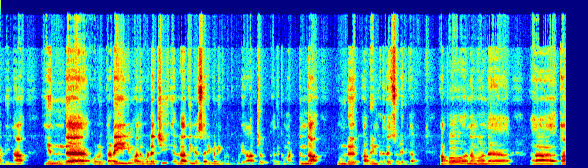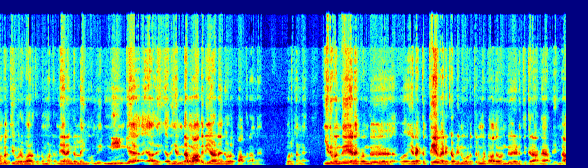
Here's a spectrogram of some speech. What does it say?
அப்படின்னா எந்த ஒரு தடையையும் அதை உடைச்சி எல்லாத்தையுமே சரி பண்ணி கொடுக்கக்கூடிய ஆற்றல் அதுக்கு மட்டும்தான் உண்டு அப்படின்றத சொல்லியிருக்காங்க. அப்போ நம்ம அந்த தாம்பத்திய உறவா இருக்கட்டும் மற்ற நேரங்கள்லையும் வந்து நீங்க அது அது எந்த மாதிரியான இதோட பாக்குறாங்க? ஒருத்தங்க. இது வந்து எனக்கு வந்து எனக்கு தேவை இருக்கு அப்படின்னு ஒருத்தர் மட்டும் அதை வந்து எடுத்துக்கிறாங்க அப்படின்னா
